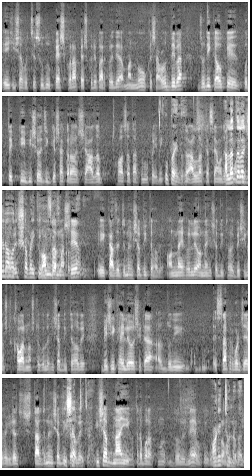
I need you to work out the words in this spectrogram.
এই হিসাব হচ্ছে শুধু পেশ করা পেশ করে পার করে দেওয়া মান্য কে সাহদ দেবা? যদি কাউকে প্রত্যেকটি বিষয় জিজ্ঞাসা করা হয় সে আজাব হওয়া তার কোনো উপায় নেই। আল্লাহর কাছে আমাদের আল্লাহ তাআলার জন্য আমাদের সবাইকে রমজান মাসের এই কাজের জন্য হিসাব দিতে হবে। অন্যায় হলে অন্যায় হিসাব দিতে হবে। বেশি নষ্ট খাবার নষ্ট করলে হিসাব দিতে হবে। বেশি খাইলেও সেটা যদি ইসরাফের পর্যায়ে হয়, এটা তার জন্য হিসাব দিতে হবে। হিসাব নাই এই কথাটা বলার কোনো দলিল নেই এবং অনেক ধন্যবাদ।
